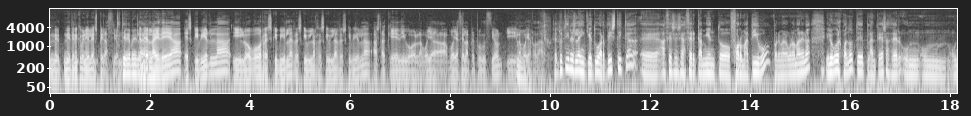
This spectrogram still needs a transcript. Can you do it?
me- me tiene que venir la inspiración. Tiene que venir la- Tener la... idea, escribirla y luego reescribirla, reescribirla, reescribirla, reescribirla hasta que digo, la voy a, voy a hacer la preproducción y la Mm. voy a rodar. O sea, tú tienes la inquietud artística, eh, haces ese acercamiento formativo, por llamarlo de alguna manera, y luego es cuando te planteas hacer un, un- un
